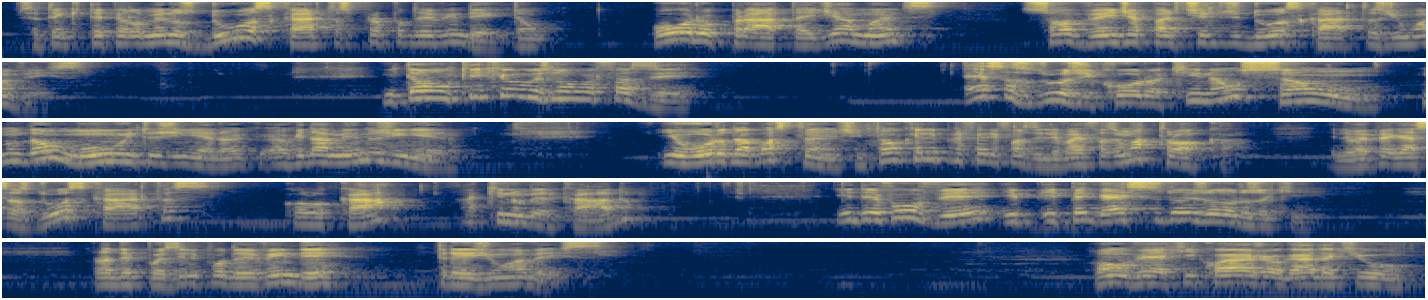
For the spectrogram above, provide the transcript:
Você tem que ter pelo menos duas cartas para poder vender. Então, ouro, prata e diamantes só vende a partir de duas cartas de uma vez. Então, o que, que o Snow vai fazer? Essas duas de couro aqui não são, não dão muito dinheiro, é o que dá menos dinheiro. E o ouro dá bastante. Então, o que ele prefere fazer? Ele vai fazer uma troca. Ele vai pegar essas duas cartas, colocar aqui no mercado e devolver e, e pegar esses dois ouros aqui para depois ele poder vender três de uma vez. Vamos ver aqui qual é a jogada que o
